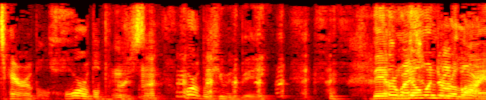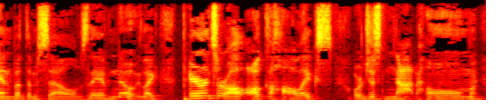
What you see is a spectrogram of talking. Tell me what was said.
terrible, horrible person, horrible human being. they have Otherwise no one to rely boring. on but themselves. They have no like parents are all alcoholics or just not home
